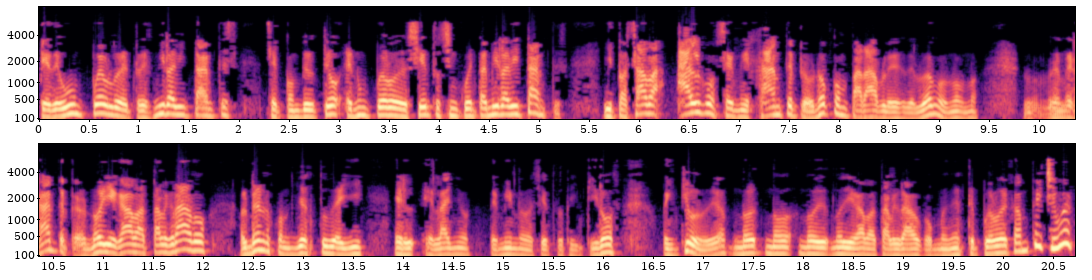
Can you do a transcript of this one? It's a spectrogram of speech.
que de un pueblo de 3.000 habitantes se convirtió en un pueblo de 150.000 habitantes y pasaba algo semejante, pero no comparable, desde luego, no, no, semejante, pero no llegaba a tal grado, al menos cuando yo estuve allí el, el año de 1922, 21, no, no, no, no llegaba a tal grado como en este pueblo de Campeche, bueno,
